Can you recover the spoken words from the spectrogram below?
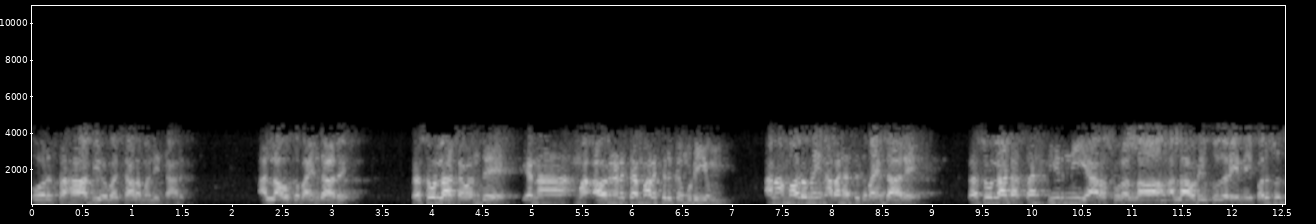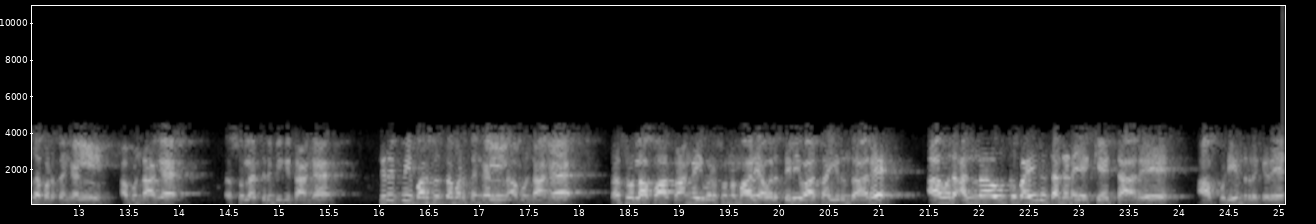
ஒரு சஹாபி விபச்சாரம் பண்ணிட்டாரு. அல்லாவுக்கு பயந்தாரு. ரசோல்லாட்ட வந்து ஏன்னா ம- அவர் நினைச்சா மறைச்சிருக்க முடியும். ஆனா மறுமை நரகத்துக்கு பயந்தாரு. ரசூல்லாட்ட தஹிர்னி யார சூழல்லா அல்லாவுடைய தூதர் என்னை பரிசுத்தப்படுத்துங்கள் அப்படின்றாங்க ரசூல்லா திரும்பிக்கிட்டாங்க. திருப்பி பரிசுத்தப்படுத்துங்கள் அப்படின்றாங்க ரசூல்லா பார்த்தாங்க இவர் சொன்ன மாதிரி அவர் தெளிவா தான் இருந்தாரு. அவர் அல்லாவுக்கு பயந்து தண்டனையை கேட்டாரு அப்படின்னு இருக்குது.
